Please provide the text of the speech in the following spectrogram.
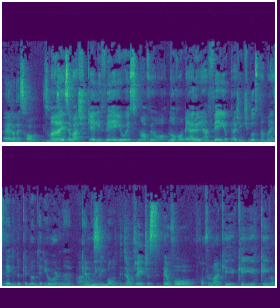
Era na escola, isso mesmo. Mas eu acho que ele veio, esse novo, novo Homem-Aranha veio pra gente gostar mais dele do que do anterior, né? Ah, Porque é não, muito sim. bom. Não, gente, eu vou confirmar aqui. Quem, quem, não,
